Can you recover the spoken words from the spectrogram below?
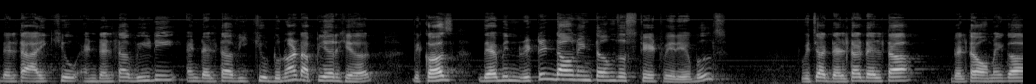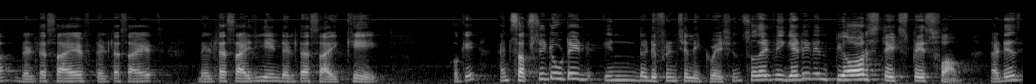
delta i q and delta v d and delta v q do not appear here, because they have been written down in terms of state variables which are delta delta, delta omega, delta psi f, delta psi h, delta psi g and delta psi k okay, and substituted in the differential equation. So, that we get it in pure state space form that is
